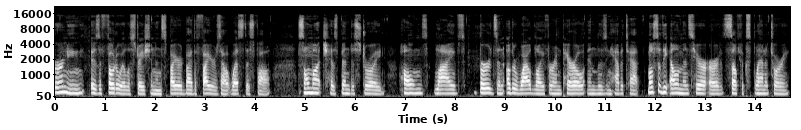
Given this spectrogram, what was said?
Burning is a photo illustration inspired by the fires out west this fall. So much has been destroyed. Homes, lives, birds, and other wildlife are in peril and losing habitat. Most of the elements here are self explanatory.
